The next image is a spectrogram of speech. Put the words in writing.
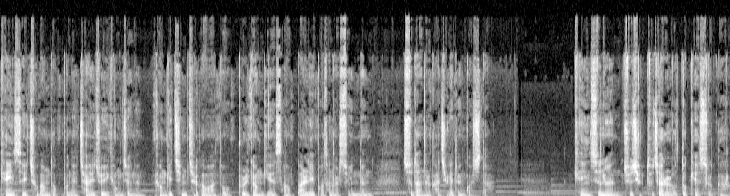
케인스의 처방 덕분에 자유주의 경제는 경기 침체가 와도 불경기에서 빨리 벗어날 수 있는 수단을 가지게 된 것이다. 케인스는 주식 투자를 어떻게 했을까?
